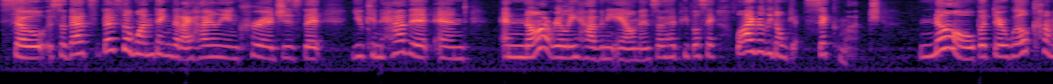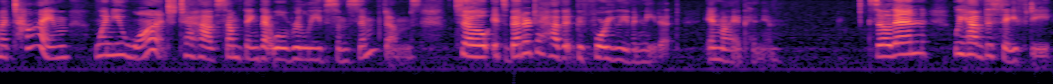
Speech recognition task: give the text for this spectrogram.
So so that's that's the one thing that I highly encourage is that you can have it and and not really have any ailments. I've had people say, "Well, I really don't get sick much." No, but there will come a time when you want to have something that will relieve some symptoms. So it's better to have it before you even need it, in my opinion. So then we have the safety.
